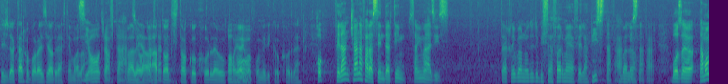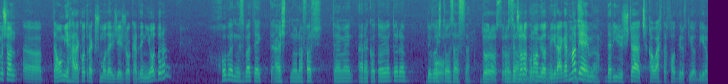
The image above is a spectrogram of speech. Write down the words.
پیش دکتر خب برای زیاد رفتیم والا. زیاد رفتن بله حتی دستا کوک خورده و پایای ما فهمیدی کوک خورده. خب فعلا چند نفر هستین در تیم؟ صمیم عزیز. تقریبا حدود 20 نفر می فعلا. 20 نفر بله. 20 نفر. باز تمامشان تمامی حرکات را که شما در اینجا اجرا کردین یاد دارن؟ خوب نسبت یک 8 9 نفر تمام حرکات ها یاد داره دیگهش خب. تازه هستن درست درست انشالله آمده کنم بود یاد. می‌گیره اگر ما بیایم. در این رشته چقدر وقت خود گرفت که یاد بگیرم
